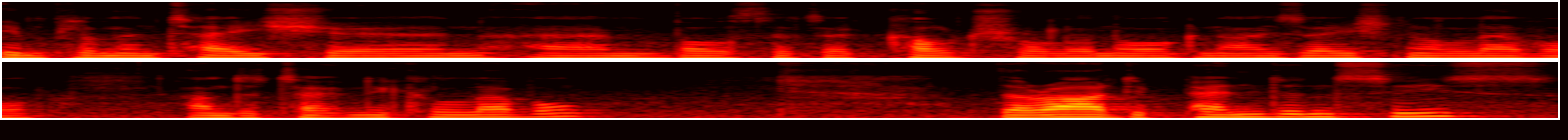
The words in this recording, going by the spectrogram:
implementation um, both at a cultural and organisational level and a technical level. There are dependencies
